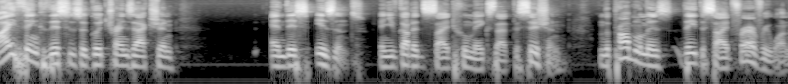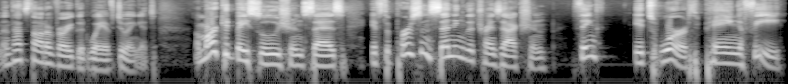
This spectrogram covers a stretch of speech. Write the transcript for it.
I think this is a good transaction and this isn't. And you've got to decide who makes that decision. And the problem is they decide for everyone, and that's not a very good way of doing it. A market-based solution says if the person sending the transaction thinks it's worth paying a fee,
